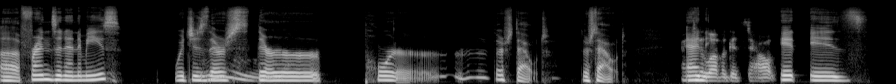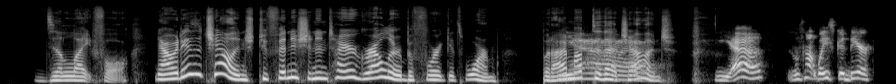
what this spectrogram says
uh, friends and enemies, which is their Ooh. their porter, their stout, their stout. I And- do love a good stout. It is delightful. Now it is a challenge to finish an entire growler before it gets warm, but I'm up to that challenge. Yes. Let's not waste good beer.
